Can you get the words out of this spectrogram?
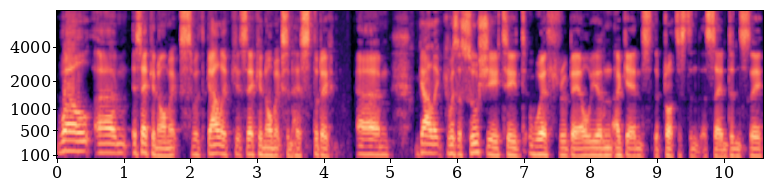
Well, um, it's economics. With Gaelic, it's economics and history. Um, Gaelic was associated with rebellion against the Protestant ascendancy.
